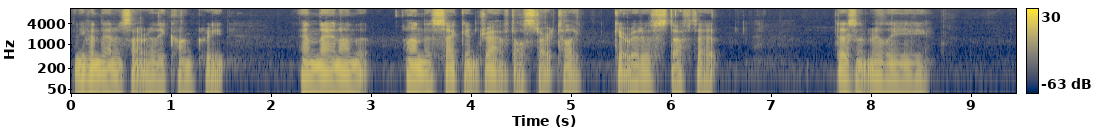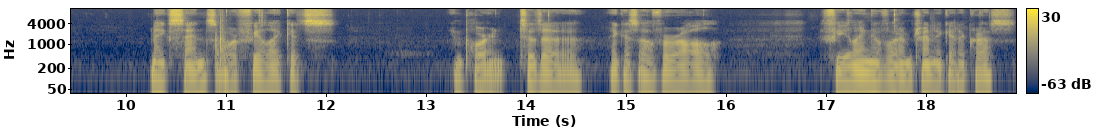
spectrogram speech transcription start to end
And even then it's not really concrete. And then on the on the second draft I'll start to like get rid of stuff that doesn't really make sense or feel like it's important to the I guess overall feeling of what I'm trying to get across.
